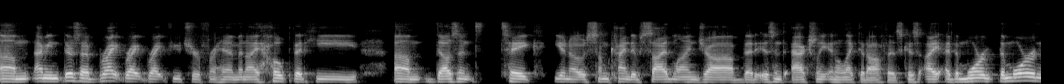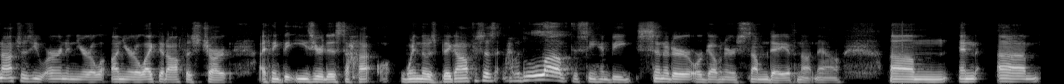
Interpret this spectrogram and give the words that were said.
Um, i mean there's a bright bright bright future for him and i hope that he um, doesn't take you know some kind of sideline job that isn't actually an elected office because I, I the more the more notches you earn in your on your elected office chart i think the easier it is to win those big offices and i would love to see him be senator or governor someday if not now. Um, and um,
